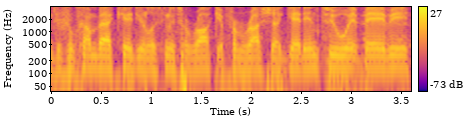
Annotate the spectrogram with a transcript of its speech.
Andrew from Comeback Kid. You're listening to Rocket from Russia. Get into it, baby.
